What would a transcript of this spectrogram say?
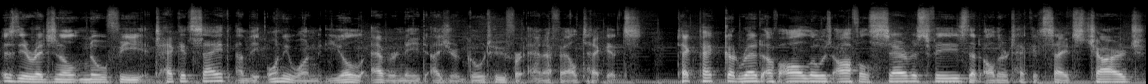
is the original no fee ticket site and the only one you'll ever need as your go to for NFL tickets. TickPick got rid of all those awful service fees that other ticket sites charge,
